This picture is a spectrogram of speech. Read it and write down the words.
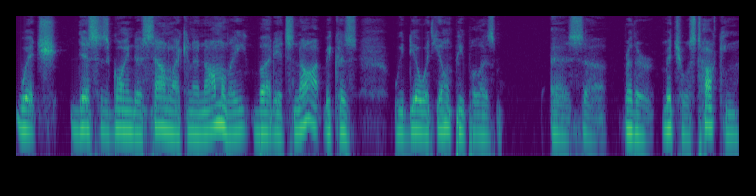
which this is going to sound like an anomaly, but it's not because we deal with young people as as uh, Brother Mitchell was talking.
